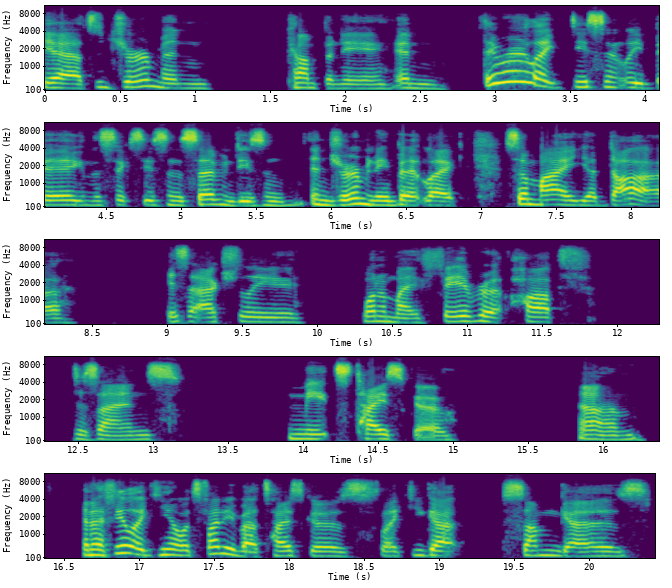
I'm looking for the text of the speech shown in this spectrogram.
Yeah, it's a German company, and they were like decently big in the 60s and 70s in, in Germany. But like, so my Yada is actually one of my favorite Hopf designs meets Teisco. Um, and I feel like you know what's funny about Teisco is like you got some guys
